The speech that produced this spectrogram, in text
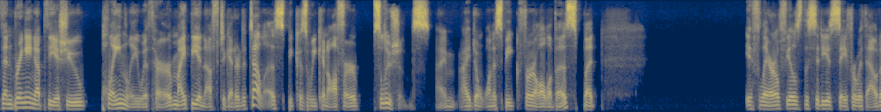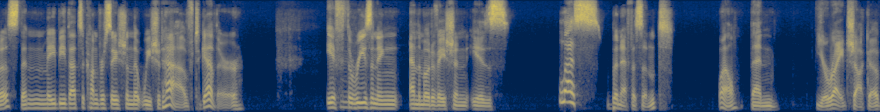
then bringing up the issue plainly with her might be enough to get her to tell us because we can offer solutions. I'm I don't want to speak for all of us, but if Laeral feels the city is safer without us, then maybe that's a conversation that we should have together if the Hmm. reasoning and the motivation is less beneficent, well, then you're right, Shaka,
